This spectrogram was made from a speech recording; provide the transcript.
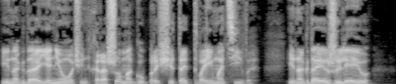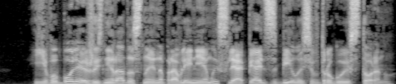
Иногда я не очень хорошо могу просчитать твои мотивы. Иногда я жалею... Его более жизнерадостное направление мысли опять сбилось в другую сторону.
